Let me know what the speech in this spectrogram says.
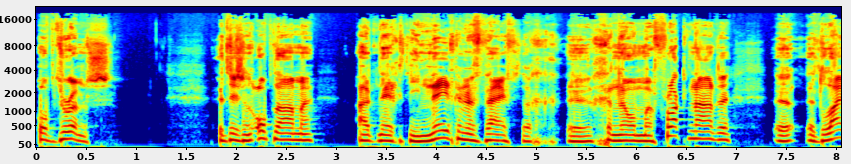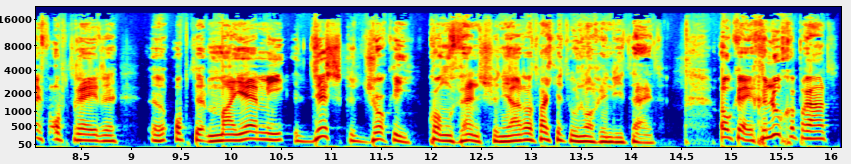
op drums. Het is een opname uit 1959 uh, genomen vlak na de, uh, het live optreden uh, op de Miami Disc Jockey Convention. Ja, dat had je toen nog in die tijd. Oké, genoeg gepraat.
